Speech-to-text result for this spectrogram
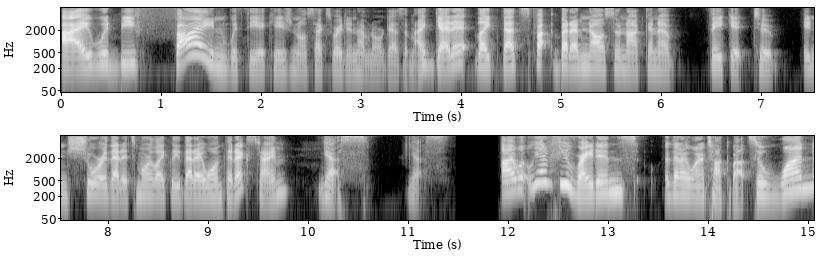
I would be fine with the occasional sex where I didn't have an orgasm. I get it. Like that's fine, but I'm also not going to fake it to ensure that it's more likely that I won't the next time. Yes. Yes. I, we have a few write-ins that I want to talk about. So one,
